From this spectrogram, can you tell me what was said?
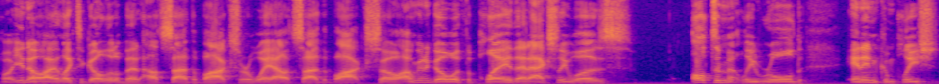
Well, you know, I like to go a little bit outside the box or way outside the box. So I'm going to go with the play that actually was ultimately ruled an incompletion.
